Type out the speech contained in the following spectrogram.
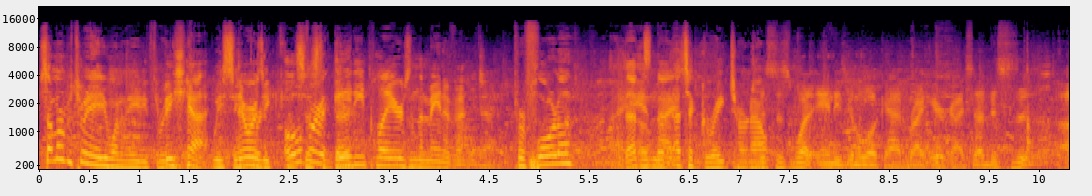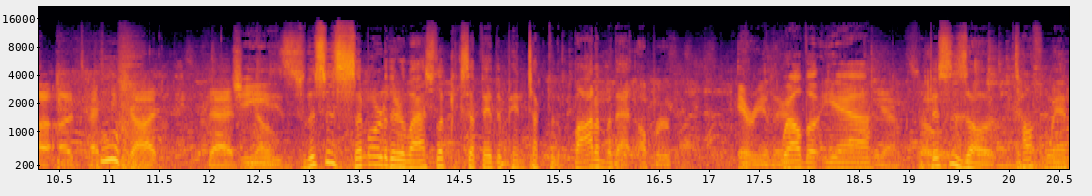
somewhere between 81 and 83. yeah, we seem there was over consistent there. 80 players in the main event. Yeah. for Florida. That's and nice. That's a great turnout. This is what Andy's going to look at right here, guys. Uh, this is a, a, a testy shot that you know, Jeez. so this is similar to their last look, except they had the pin tucked to the bottom of that upper area there. Well, the yeah. yeah. So this is a tough win.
